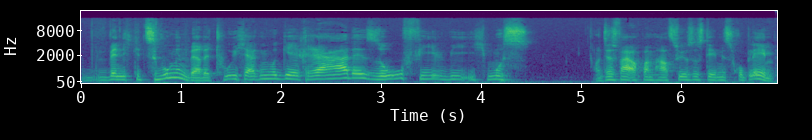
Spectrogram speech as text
Wenn ich gezwungen werde, tue ich ja nur gerade so viel, wie ich muss. Und das war auch beim Hartz-IV-System das Problem,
